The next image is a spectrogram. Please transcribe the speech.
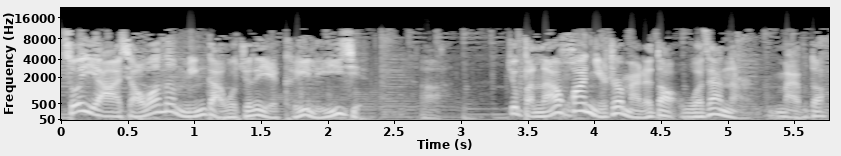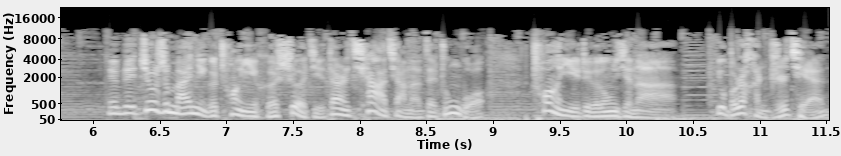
所以啊，小汪的敏感，我觉得也可以理解啊。就本来花你这儿买得到，我在哪儿买不到，对不对？就是买你个创意和设计，但是恰恰呢，在中国，创意这个东西呢，又不是很值钱。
